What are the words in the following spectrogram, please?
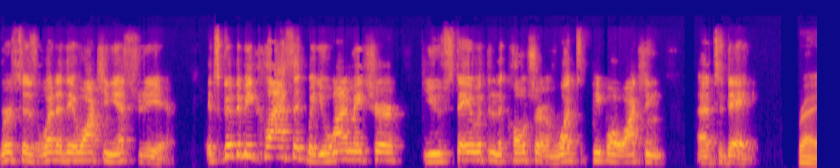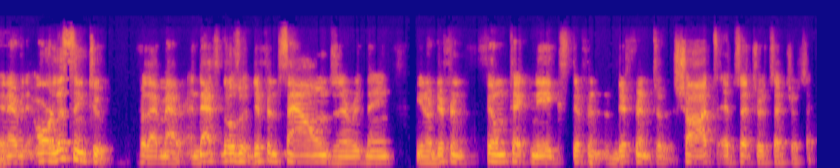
versus what are they watching yesterday. It's good to be classic, but you want to make sure you stay within the culture of what people are watching uh, today, right, and everything, or listening to, for that matter. And that's those are different sounds and everything. You know, different film techniques, different different shots, etc., etc., etc.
